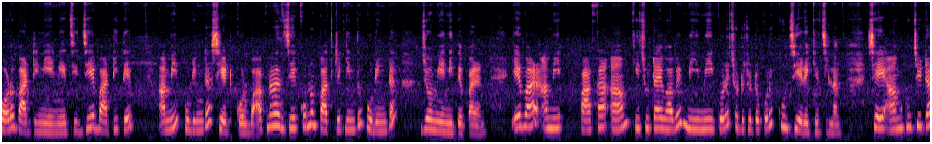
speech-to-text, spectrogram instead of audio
বড় বাটি নিয়ে নিয়েছি, যে বাটিতে আমি পুডিংটা সেট করব। আপনারা যে কোনো পাত্রে কিন্তু পুডিংটা জমিয়ে নিতে পারেন। এবার আমি পাকা আম কিছুটা এভাবে মিহি করে, ছোট ছোট করে কুচিয়ে রেখেছিলাম। সেই আম কুচিটা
